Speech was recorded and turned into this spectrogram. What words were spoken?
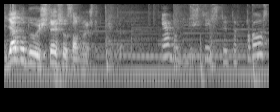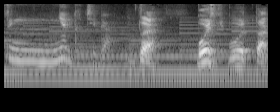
Я буду считать, что со мной что-то не так. Я буду считать, что это просто не для тебя. Да. Пусть будет так.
